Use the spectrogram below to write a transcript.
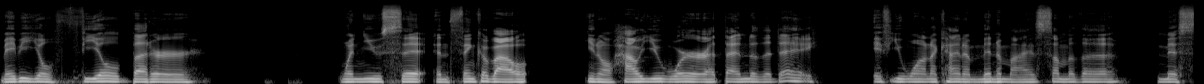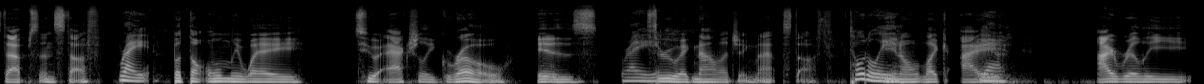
maybe you'll feel better when you sit and think about, you know, how you were at the end of the day if you want to kind of minimize some of the missteps and stuff. right But the only way to actually grow is right through acknowledging that stuff. totally You know, like I Yeah. I really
